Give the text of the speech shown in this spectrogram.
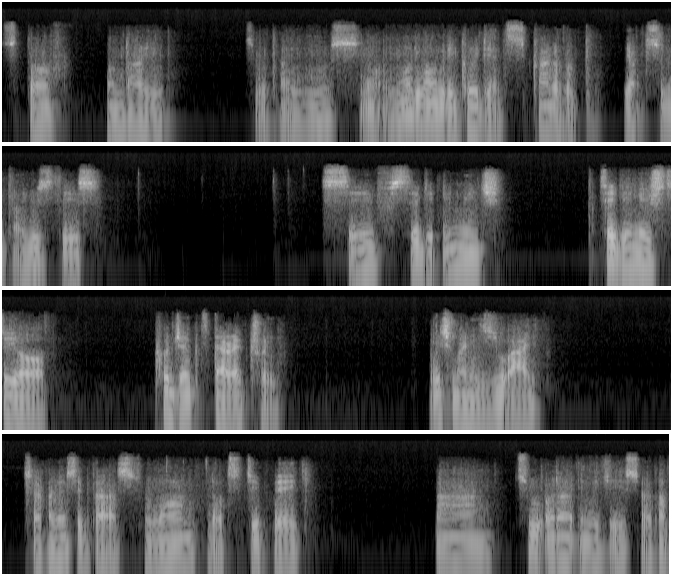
stuff under it so we can use no you want the one with the gradients kind of a yeah so we can use this. Save save the image save the image to your project directory which mine is ui so i can just save it as one.jpg and two other images so i can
